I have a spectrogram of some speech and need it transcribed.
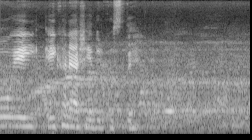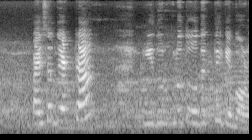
ও এই, এইখানে আসে ইঁদুর খুঁজতে। পাইছো দু একটা? ইঁদুরগুলো তো ওদের থেকে বড়।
